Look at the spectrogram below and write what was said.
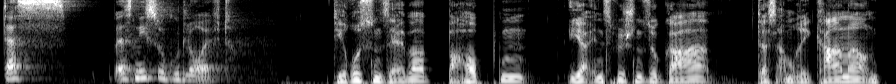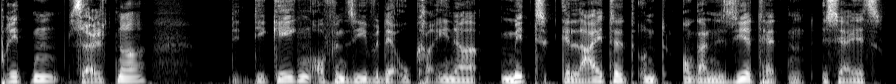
dass es nicht so gut läuft. Die Russen selber behaupten ja inzwischen sogar, dass Amerikaner und Briten, Söldner, die Gegenoffensive der Ukrainer mitgeleitet und organisiert hätten. Ist ja jetzt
